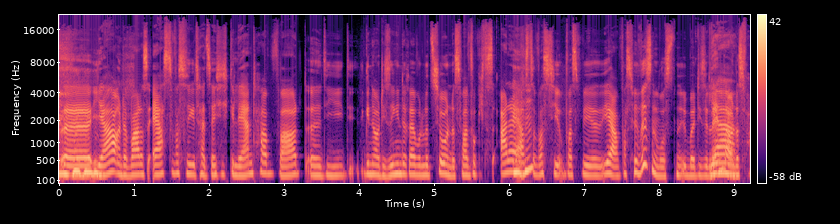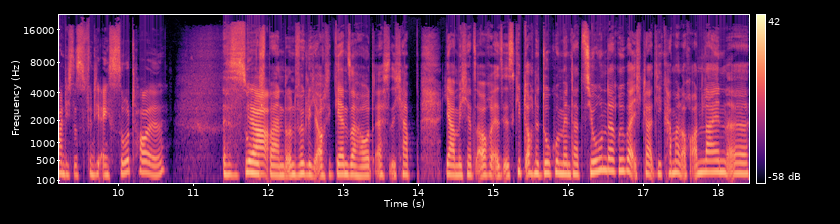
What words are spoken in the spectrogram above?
äh, ja, und da war das erste, was ich tatsächlich gelernt habe, war äh, die, die, genau die singende Revolution. Das war wirklich das allererste, mhm. was, hier, was wir ja, was wir wissen mussten über diese Länder ja. und das fand ich, das finde ich eigentlich so toll. Es ist so ja. spannend und wirklich auch die Gänsehaut. Ich habe ja mich jetzt auch, es, gibt auch eine Dokumentation darüber. Ich glaube, die kann man auch online äh,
